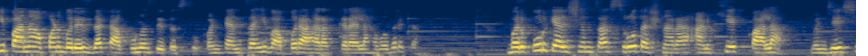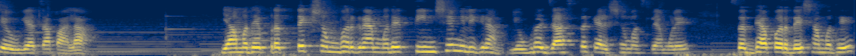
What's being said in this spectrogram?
ही पानं आपण बरेचदा टाकूनच देत असतो पण त्यांचाही वापर आहारात करायला हवं बरं का? भरपूर कॅल्शियमचा स्रोत असणारा आणखी एक पाला म्हणजे शेवग्याचा पाला. यामध्ये प्रत्येक शंभर ग्रॅममध्ये तीनशे मिलीग्रॅम एवढं जास्त कॅल्शियम असल्यामुळे सध्या परदेशामध्ये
